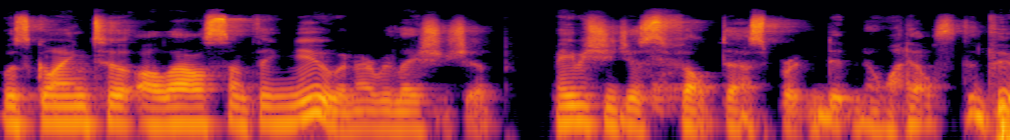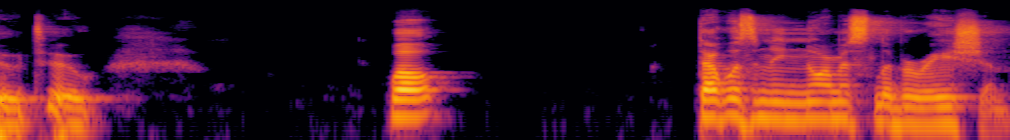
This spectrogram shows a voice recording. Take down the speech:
was going to allow something new in our relationship. Maybe she just felt desperate and didn't know what else to do, too. Well, that was an enormous liberation.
